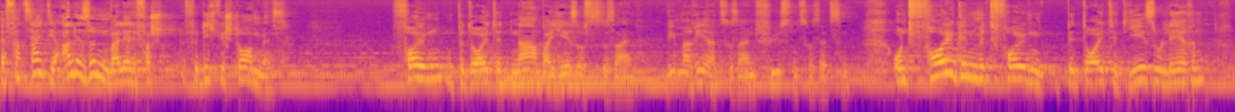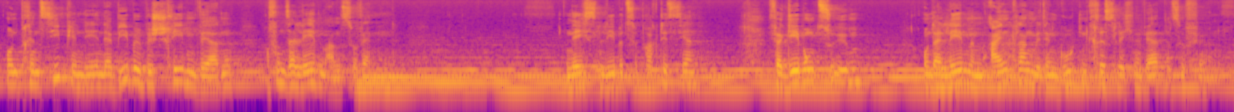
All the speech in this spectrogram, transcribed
Er verzeiht dir alle Sünden, weil er für dich gestorben ist. Folgen bedeutet, nah bei Jesus zu sein, wie Maria zu seinen Füßen zu sitzen. Und Folgen mit Folgen bedeutet, Jesu Lehren und Prinzipien, die in der Bibel beschrieben werden, auf unser Leben anzuwenden. Nächstenliebe zu praktizieren, Vergebung zu üben und ein Leben im Einklang mit den guten christlichen Werten zu führen.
